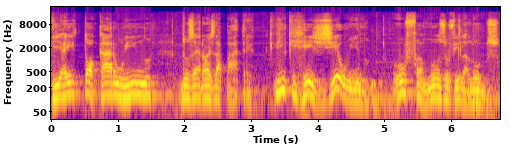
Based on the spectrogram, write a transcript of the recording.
E aí tocaram o hino dos heróis da pátria. Quem que regeu o hino? O famoso Vila Lobos.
